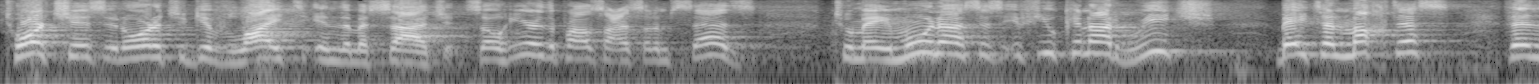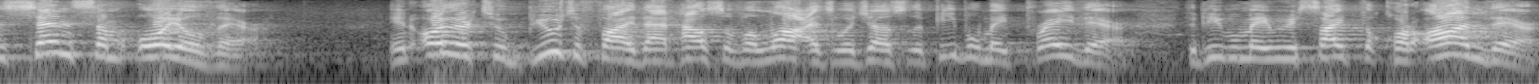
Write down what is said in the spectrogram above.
torches in order to give light in the masajid. So here the Prophet ﷺ says to Maymuna, says, if you cannot reach Bayt al-Maqdis, then send some oil there in order to beautify that house of Allah Azza wa so the people may pray there, the people may recite the Quran there,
